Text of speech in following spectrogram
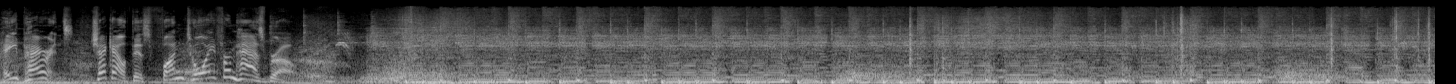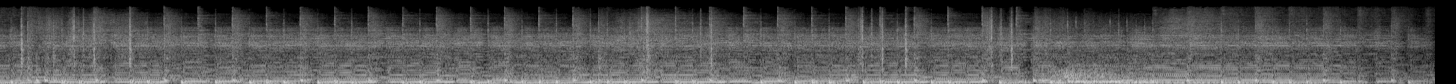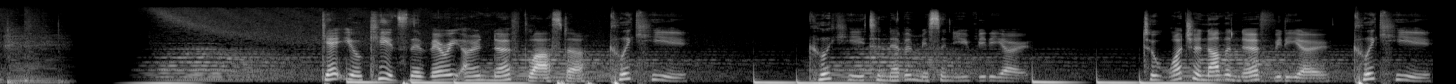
Hey parents, check out this fun toy from Hasbro. Get your kids their very own Nerf blaster. Click here. Click here to never miss a new video. To watch another Nerf video, click here.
